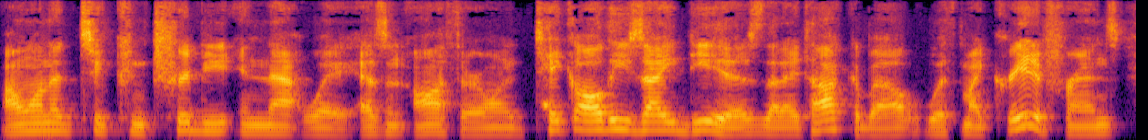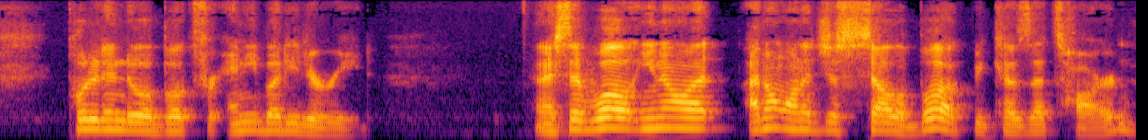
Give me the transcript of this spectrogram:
I wanted to contribute in that way as an author. I want to take all these ideas that I talk about with my creative friends, put it into a book for anybody to read. And I said, well, you know what? I don't want to just sell a book because that's hard.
